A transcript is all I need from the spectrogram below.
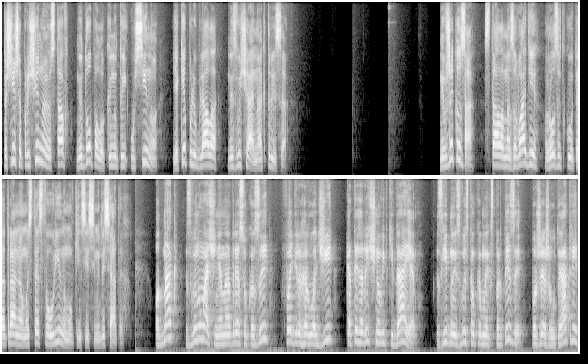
Точніше, причиною став недопалок, кинутий у сіно, яке полюбляла незвичайна актриса. Невже коза стала на заваді розвитку театрального мистецтва у Рівному в кінці 70-х? Однак звинувачення на адресу кози Федір Гарладжі категорично відкидає. Згідно із висновками експертизи, пожежа у театрі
